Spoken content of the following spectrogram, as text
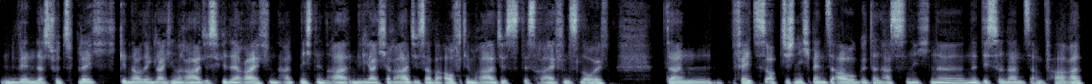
wenn das Schutzblech genau den gleichen Radius wie der Reifen hat, nicht den, den gleichen Radius, aber auf dem Radius des Reifens läuft, dann fällt es optisch nicht mehr ins Auge. Dann hast du nicht eine, eine Dissonanz am Fahrrad.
